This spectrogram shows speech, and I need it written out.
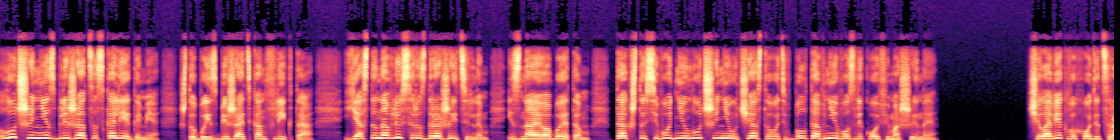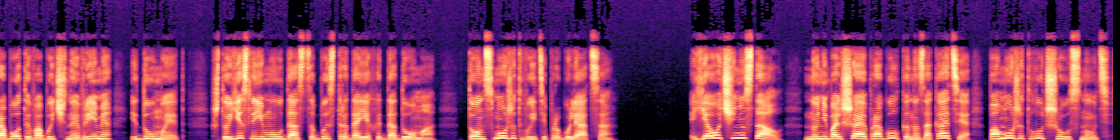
лучше не сближаться с коллегами, чтобы избежать конфликта. Я становлюсь раздражительным и знаю об этом, так что сегодня лучше не участвовать в болтовне возле кофемашины. Человек выходит с работы в обычное время и думает, что если ему удастся быстро доехать до дома – то он сможет выйти прогуляться. Я очень устал, но небольшая прогулка на закате поможет лучше уснуть.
